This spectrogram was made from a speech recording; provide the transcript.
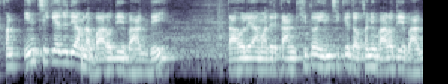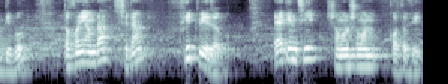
এখন ইঞ্চিকে যদি আমরা বারো দিয়ে ভাগ দিই তাহলে আমাদের কাঙ্ক্ষিত ইঞ্চিকে যখনই বারো দিয়ে ভাগ দিব, তখনই আমরা সেটা ফিট পেয়ে যাব। এক ইঞ্চি সমান সমান কত ফিট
